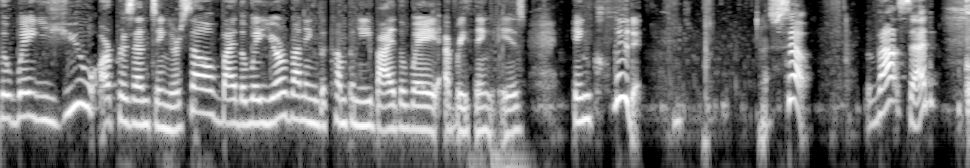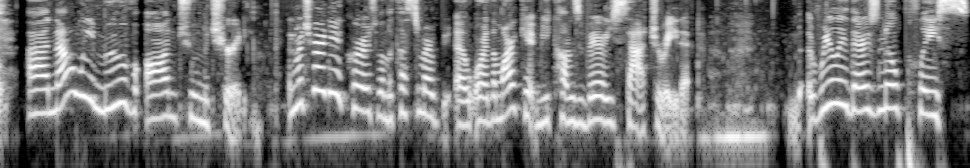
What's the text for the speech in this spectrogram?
the way you are presenting yourself, by the way you're running the company, by the way everything is included. So, that said, uh, now we move on to maturity. And maturity occurs when the customer uh, or the market becomes very saturated. Really, there's no place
